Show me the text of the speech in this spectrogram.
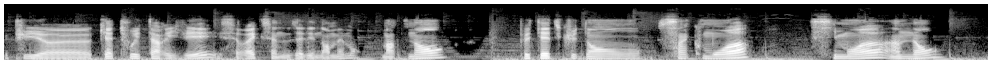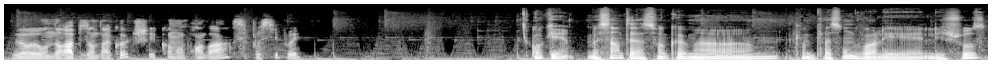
Et puis euh, Katou est arrivé, et c'est vrai que ça nous aide énormément. Maintenant, peut-être que dans 5 mois, 6 mois, un an, on aura besoin d'un coach et qu'on en prendra un, c'est possible, oui. Ok, bah c'est intéressant comme, euh, comme façon de voir les, les choses.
